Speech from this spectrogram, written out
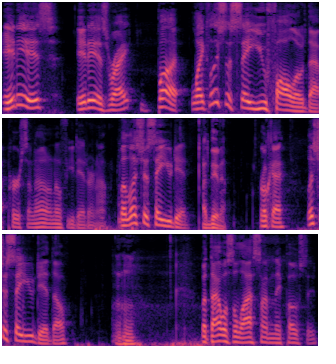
it is it is right. But like let's just say you followed that person. I don't know if you did or not, but let's just say you did. I didn't. Okay, let's just say you did though. Mm-hmm. But that was the last time they posted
